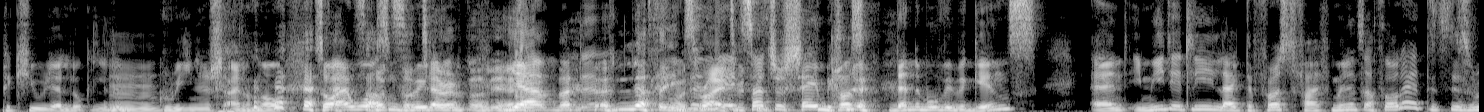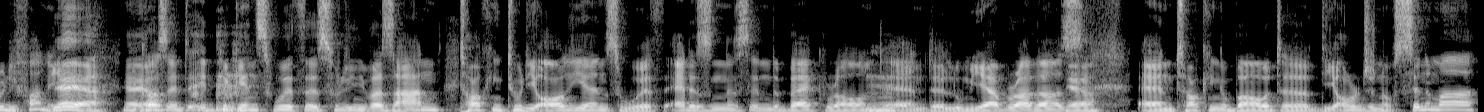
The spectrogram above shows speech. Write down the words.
peculiar look, a little greenish. I don't know. So I wasn't so really terrible, yeah. but uh, Nothing was right It's such a shame because then the movie begins. And immediately, like the first five minutes, I thought, hey, this is really funny. Yeah, yeah, yeah, because It, it begins with uh, Sreenivasan talking to the audience, with Edison is in the background and the Lumiere brothers. Yeah. and talking about uh, the origin of cinema.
